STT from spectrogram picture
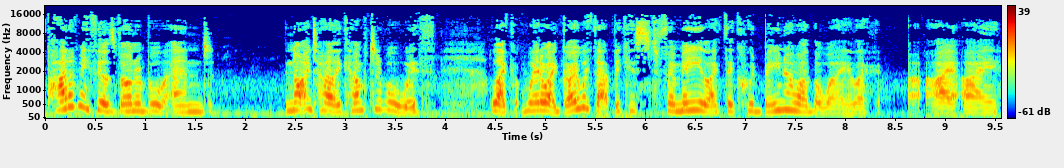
part of me feels vulnerable and not entirely comfortable with like where do I go with that? Because for me like there could be no other way. Like I I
